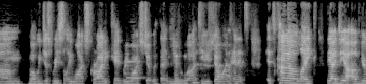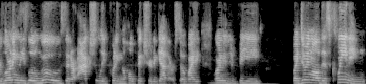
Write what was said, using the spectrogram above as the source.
um, well we just recently watched karate kid rewatched it with that new uh, tv show on and it's it's kind of like the idea of you're learning these little moves that are actually putting the whole picture together. So by learning to be by doing all this cleaning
